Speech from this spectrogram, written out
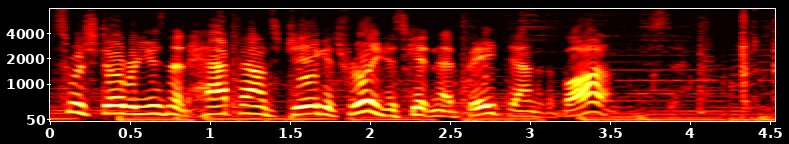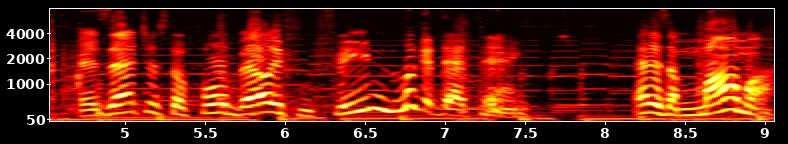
switched over using that half ounce jig. It's really just getting that bait down to the bottom. Is that just a full belly from feeding? Look at that thing. That is a mama.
